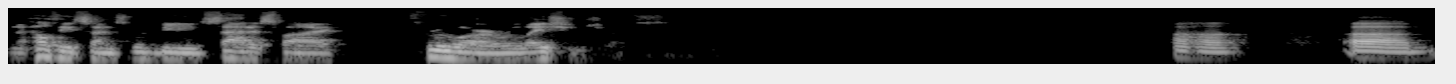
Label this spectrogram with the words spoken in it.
in a healthy sense, would be satisfied through our relationships. Uh huh. Um,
